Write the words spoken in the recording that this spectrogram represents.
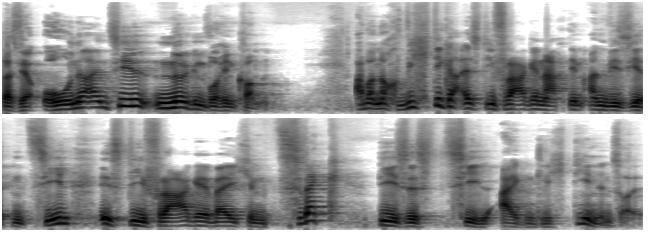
dass wir ohne ein Ziel nirgendwo hinkommen. Aber noch wichtiger als die Frage nach dem anvisierten Ziel ist die Frage, welchem Zweck dieses Ziel eigentlich dienen soll.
